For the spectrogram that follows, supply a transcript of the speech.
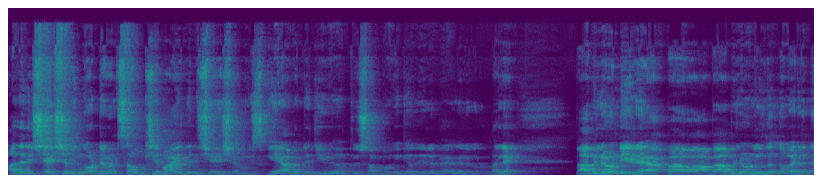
അതിനുശേഷം ഇങ്ങോട്ട് ഇവൻ സൗഖ്യമായതിനു ശേഷം ഇസ്കിയാവിന്റെ ജീവിതത്തിൽ സംഭവിക്കുന്ന ചില മേഖലകളുണ്ട് അല്ലേ? ബാബിലോണിയിലെ ബാബിലോണിൽ നിന്ന് വരുന്ന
